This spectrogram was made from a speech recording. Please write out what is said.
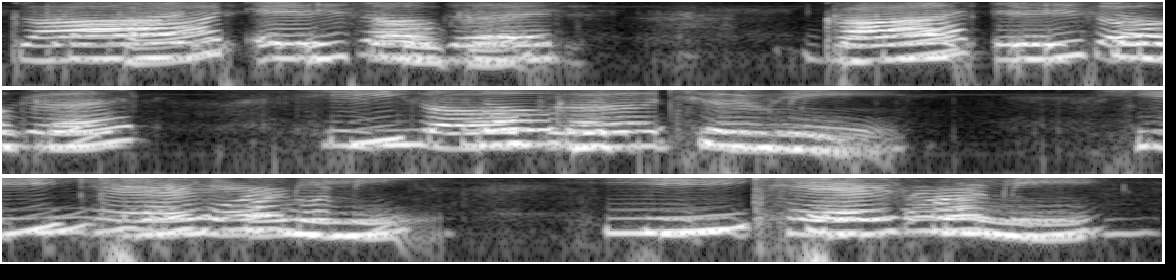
God is so good. God is so good. He's so good to me. He cares for me. He cares for me.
